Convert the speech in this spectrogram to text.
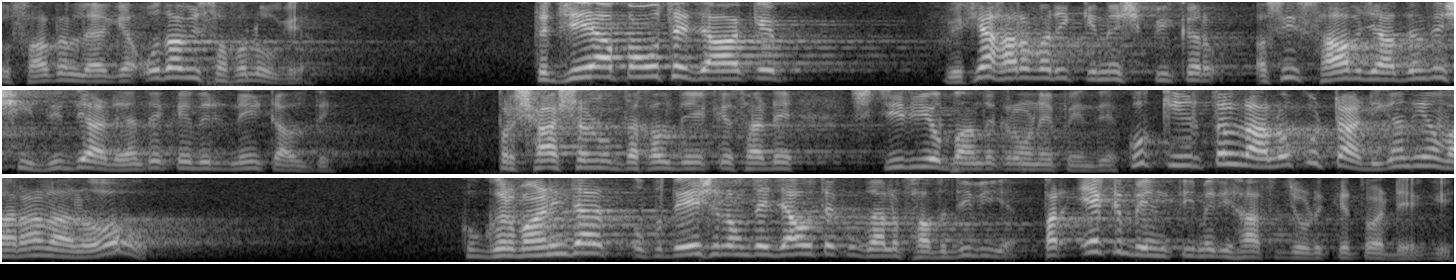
ਉਹ ਸਾਧਨ ਲੈ ਗਿਆ, ਉਹਦਾ ਵੀ ਸਫਲ ਹੋ ਗਿਆ। ਤੇ ਜੇ ਆਪਾਂ ਉੱਥੇ ਜਾ ਕੇ ਵੇਖਿਆ ਹਰ ਵਾਰੀ ਕਿੰਨੇ ਸਪੀਕਰ, ਅਸੀਂ ਸਾਹਿਬਜ਼ਾਦਿਆਂ ਦੇ ਸ਼ਹੀਦੀ ਦਿਹਾੜਿਆਂ ਤੇ ਕਈ ਵਾਰੀ ਨਹੀਂ ਟਲਦੇ। ਪ੍ਰਸ਼ਾਸਨ ਨੂੰ ਦਖਲ ਦੇ ਕੇ ਸਾਡੇ ਸਟੀਰੀਓ ਬੰਦ ਕਰਾਉਣੇ ਪੈਂਦੇ ਕੋਈ ਕੀਰਤਨ ਲਾ ਲਓ, ਕੋਈ ਢਾਡੀਆਂ ਦੀਆਂ ਵਾਰਾਂ ਲਾ ਲਓ। ਕੋਈ ਗੁਰਬਾਣੀ ਦਾ ਉਪਦੇਸ਼ ਲਾਉਂਦੇ ਜਾਓ ਤੇ ਕੋਈ ਗੱਲ ਫੱਬਦੀ ਵੀ ਆ। ਪਰ ਇੱਕ ਬੇਨਤੀ ਮੇਰੀ ਹੱਥ ਜੋੜ ਕੇ ਤੁਹਾਡੇ ਅੱਗੇ,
